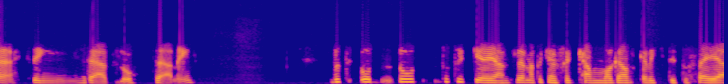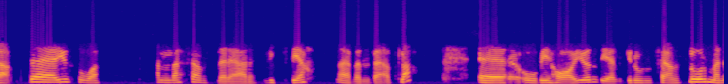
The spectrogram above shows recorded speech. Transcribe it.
eh, kring rädsloträning. Då, och då, då tycker jag egentligen att det kanske kan vara ganska viktigt att säga, det är ju så att alla känslor är viktiga, även rädsla. Eh, och vi har ju en del grundkänslor men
